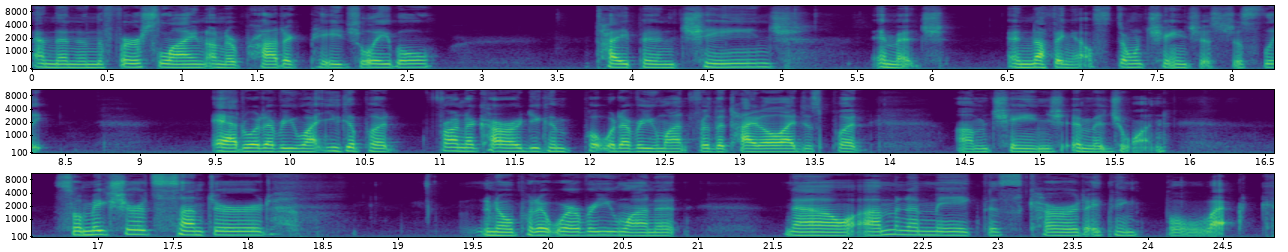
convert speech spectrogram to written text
and then in the first line under product page label type in change image and nothing else. Don't change this, just leave, add whatever you want. You could put front of card, you can put whatever you want for the title. I just put um, change image one. So make sure it's centered, you know, put it wherever you want it. Now I'm going to make this card, I think, black.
